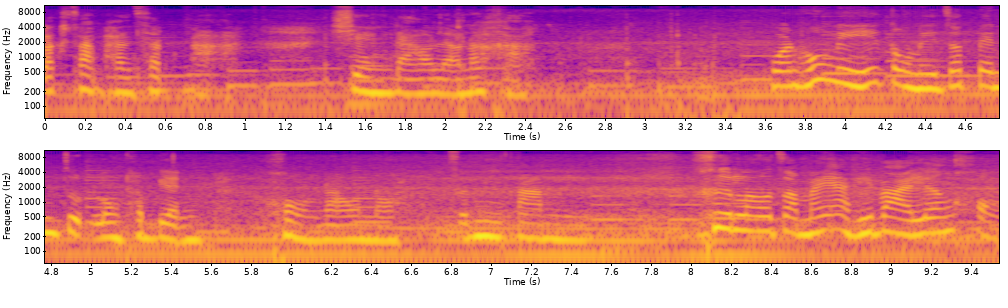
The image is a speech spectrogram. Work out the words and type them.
รักษาพันธุ์สัตว์ป่าเชียงดาวแล้วนะคะ วันพรุ่งนี้ตรงนี้จะเป็นจุดลงทะเบียนของเราเนาะจะมีตามนี้ คือเราจะไม่อธิบายเรื่องของ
